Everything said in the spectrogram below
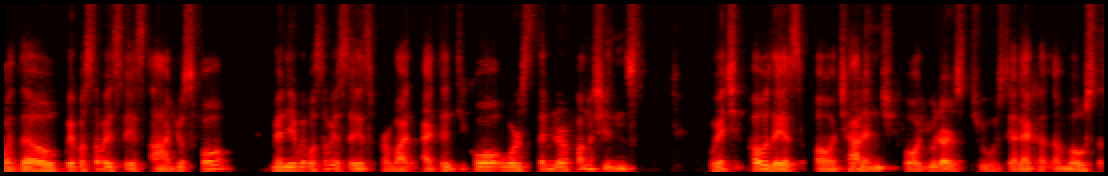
Although web services are useful, many web services provide identical or similar functions, which poses a challenge for users to select the most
